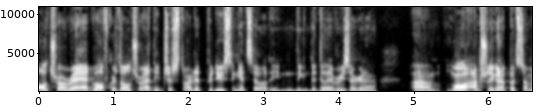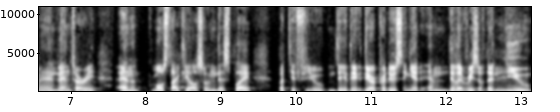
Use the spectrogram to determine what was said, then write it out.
Ultra Red. Well, of course, the Ultra Red they just started producing it, so the the, the deliveries are gonna. Um, well, I'm sure they're gonna put some in inventory and most likely also in display. But if you they, they, they are producing it, and deliveries of the new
